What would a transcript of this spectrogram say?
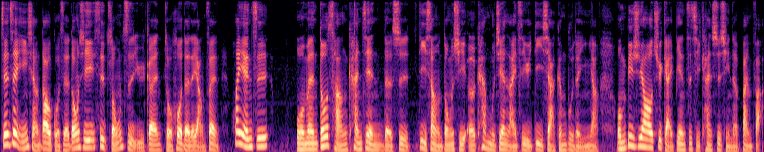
真正影响到果子的东西是种子与根所获得的养分。换言之，我们都常看见的是地上的东西，而看不见来自于地下根部的营养。我们必须要去改变自己看事情的办法。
